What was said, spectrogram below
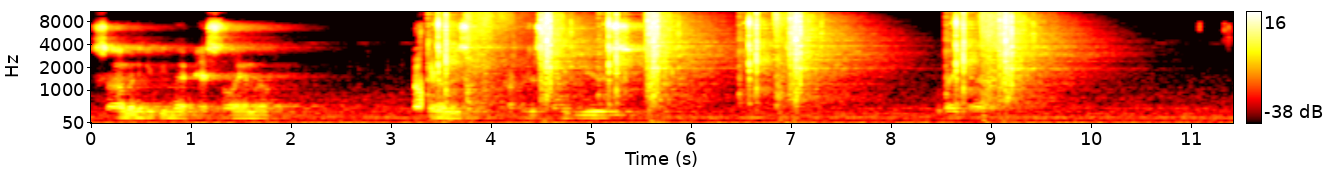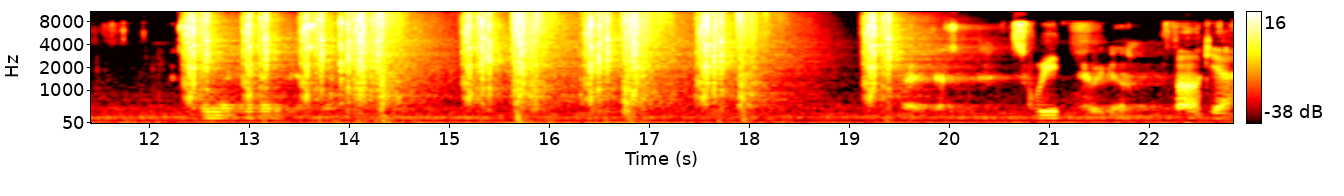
So I'm gonna give you my pistol ammo. Okay. I'm just, gonna use like that. I'm not gonna have a pistol. Alright, that's Sweet. there we go. Fuck yeah.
